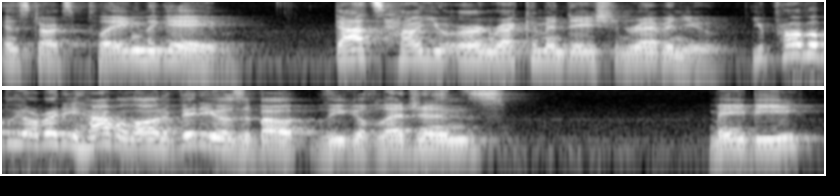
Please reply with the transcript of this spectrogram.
and starts playing the game. That's how you earn recommendation revenue. You probably already have a lot of videos about League of Legends, maybe,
